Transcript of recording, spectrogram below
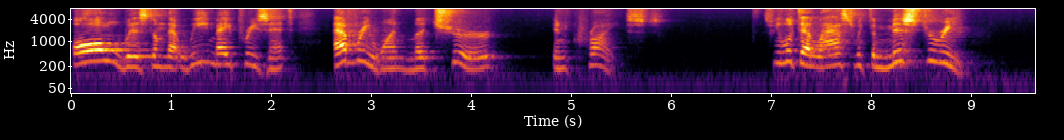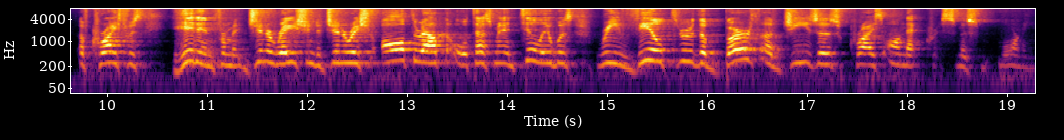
all wisdom that we may present everyone mature in Christ. So we looked at last week, the mystery of Christ was hidden from generation to generation all throughout the Old Testament until it was revealed through the birth of Jesus Christ on that Christmas morning.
